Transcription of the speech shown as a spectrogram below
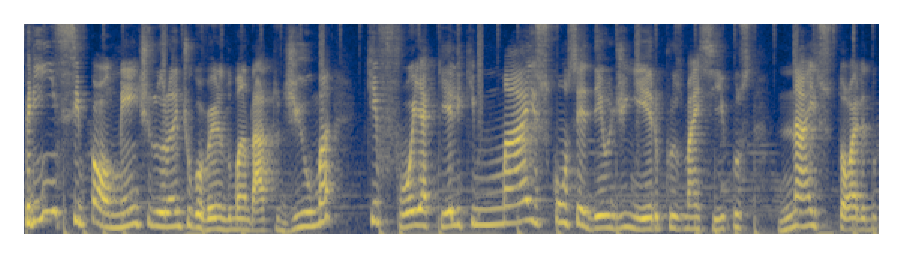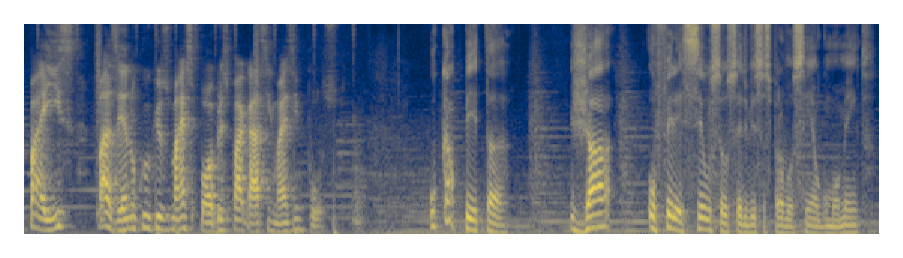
principalmente durante o governo do mandato Dilma, que foi aquele que mais concedeu dinheiro para os mais ricos na história do país, fazendo com que os mais pobres pagassem mais imposto. O capeta já ofereceu seus serviços para você em algum momento?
